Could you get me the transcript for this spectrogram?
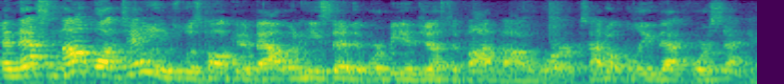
And that's not what James was talking about when he said that we're being justified by works. I don't believe that for a second.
